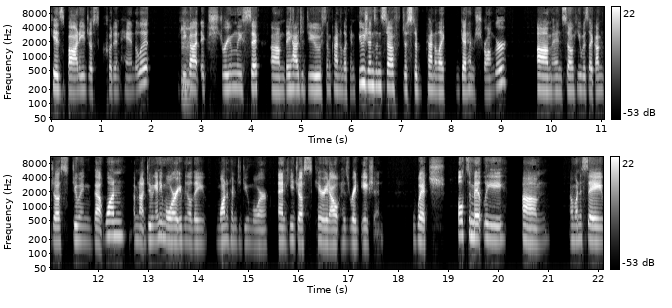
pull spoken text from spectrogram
his body just couldn't handle it. He Mm. got extremely sick. Um, they had to do some kind of like infusions and stuff just to kind of like get him stronger. Um, and so he was like, I'm just doing that one. I'm not doing any more, even though they wanted him to do more. And he just carried out his radiation, which ultimately, um, I want to say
